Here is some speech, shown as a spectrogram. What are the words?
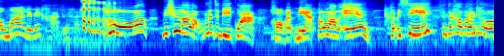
วมากเลยไม่ขาดด้วยค่ะ โห ไม่เชื่อหรอกว่ามันจะดีกว่า ของแบบเนี้ยต้องลองเอง เธอไปสิฉันจะเข้าบ้านเธอ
